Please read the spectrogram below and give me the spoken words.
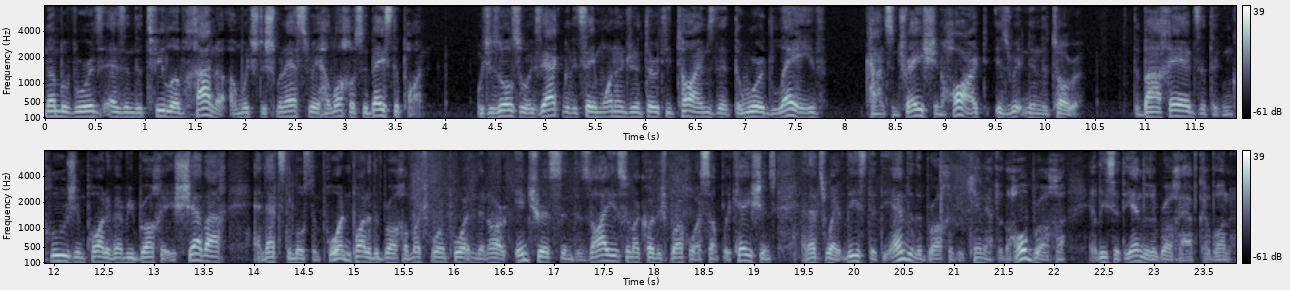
number of words as in the Tefillah of Chana, on which the Shemon Esrei halachos are based upon, which is also exactly the same 130 times that the word lave, concentration, heart, is written in the Torah. The Bach adds that the conclusion part of every bracha is Shevach, and that's the most important part of the bracha, much more important than our interests and desires from HaKadosh Baruch Hu, our supplications, and that's why at least at the end of the bracha, if you can't have for the whole bracha, at least at the end of the bracha have kavanah.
